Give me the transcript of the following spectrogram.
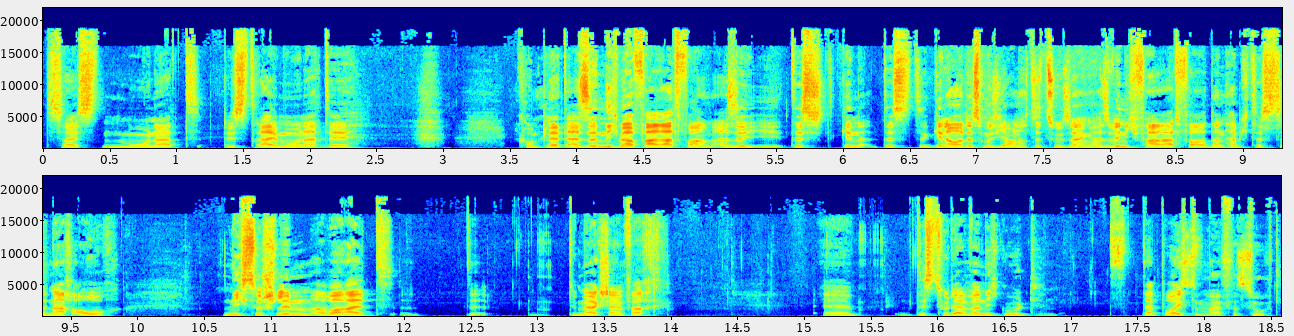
Das heißt, einen Monat bis drei Monate komplett, also nicht mal Fahrrad fahren. Also das, das, genau, das muss ich auch noch dazu sagen. Also wenn ich Fahrrad fahre, dann habe ich das danach auch. Nicht so schlimm, aber halt, du merkst einfach, äh, das tut einfach nicht gut. Da Hast bräuchte du mal versucht,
